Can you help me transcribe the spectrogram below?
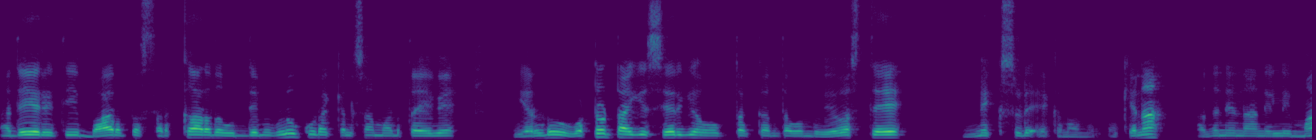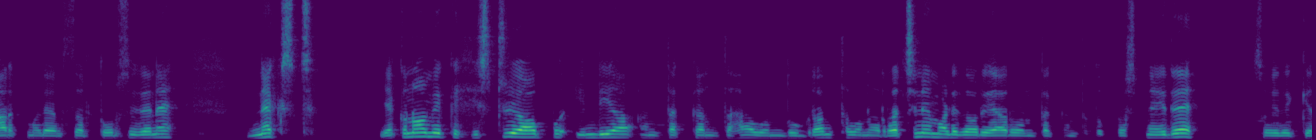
ಅದೇ ರೀತಿ ಭಾರತ ಸರ್ಕಾರದ ಉದ್ಯಮಿಗಳು ಕೂಡ ಕೆಲಸ ಮಾಡ್ತಾ ಇವೆ. ಎರಡು ಒಟ್ಟೊಟ್ಟಾಗಿ ಸೇರಿಗೆ ಹೋಗ್ತಕ್ಕಂಥ ಒಂದು ವ್ಯವಸ್ಥೆ ಮಿಕ್ಸ್ಡ್ ಎಕನಾಮಿ ಓಕೆನಾ ಅದನ್ನೇ ನಾನು ಇಲ್ಲಿ ಮಾರ್ಕ್ ಮಾಡಿ ಆನ್ಸರ್ ತೋರಿಸಿದ್ದೇನೆ. Next economic history of India ಅಂತಕ್ಕಂತಹ ಒಂದು ಗ್ರಂಥವನ್ನು ರಚನೆ ಮಾಡಿದವರು ಯಾರು ಅಂತಕ್ಕಂಥದ್ದು ಪ್ರಶ್ನೆ ಇದೆ. ಸೊ ಇದಕ್ಕೆ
